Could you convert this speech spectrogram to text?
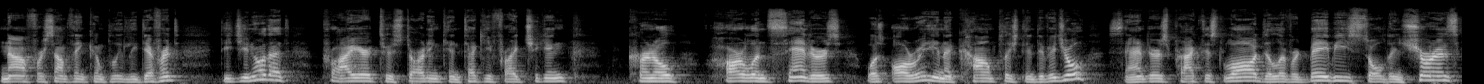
Now, for something completely different, did you know that prior to starting Kentucky Fried Chicken, Colonel Harlan Sanders was already an accomplished individual. Sanders practiced law, delivered babies, sold insurance,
